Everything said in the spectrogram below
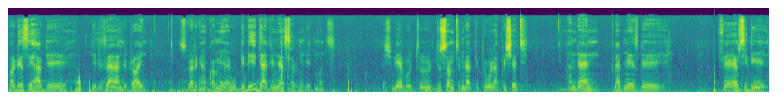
But they still have the, the design and the drawing so that they can come here. We believe that in the next seven, eight months, they should be able to do something that people will appreciate. And then that means the FCDA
